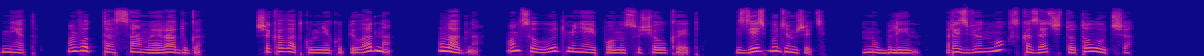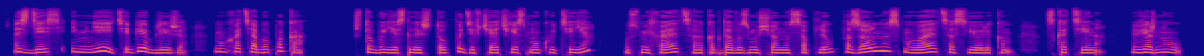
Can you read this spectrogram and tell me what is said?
Нет, вот та самая радуга. Шоколадку мне купи, ладно? Ладно. Он целует меня и по носу щелкает. Здесь будем жить? Ну, блин. Разве он мог сказать что-то лучше? Здесь и мне, и тебе ближе. Ну, хотя бы пока. Чтобы, если что, по девчачье смог уйти я? Усмехается, а когда возмущенно соплю, позорно смывается с Йориком. Скотина. Вернул.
